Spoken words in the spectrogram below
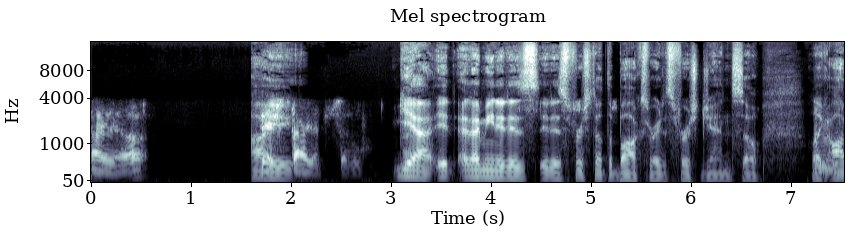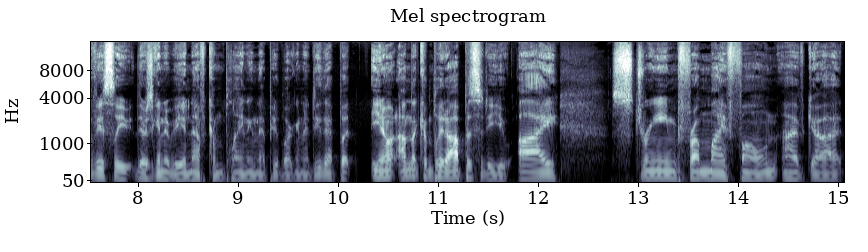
I don't I startups, so yeah, it and I mean it is it is first out the box, right? It's first gen, so like Mm. obviously there's going to be enough complaining that people are going to do that. But you know what? I'm the complete opposite of you. I stream from my phone. I've got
